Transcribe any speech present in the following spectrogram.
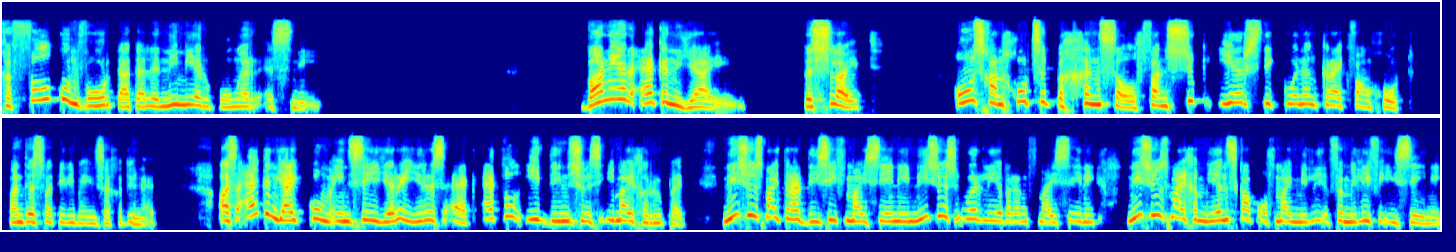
gevul kon word dat hulle nie meer honger is nie. Wanneer ek en jy besluit ons gaan God se beginsel van soek eers die koninkryk van God, want dis wat hierdie mense gedoen het. As ek en jy kom en sê Here, hier is ek. Ek wil U dien soos U my geroep het. Nie soos my tradisie vir my sê nie, nie soos oorlewering vir my sê nie, nie soos my gemeenskap of my familie vir U sê nie.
